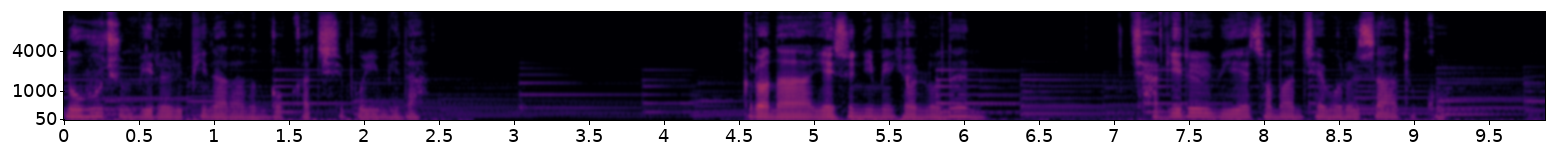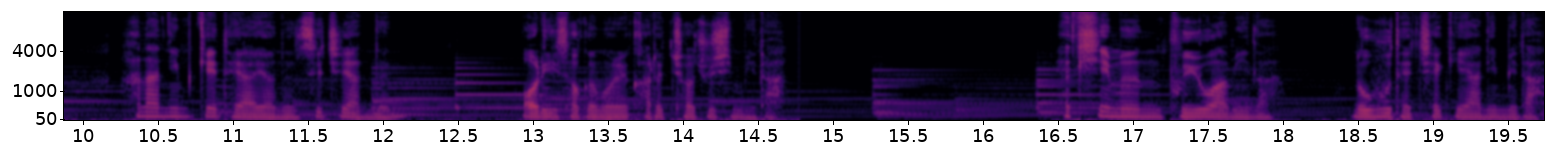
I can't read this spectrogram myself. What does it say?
노후 준비를 비난하는 것 같이 보입니다. 그러나 예수님의 결론은 자기를 위해서만 재물을 쌓아두고 하나님께 대하여는 쓰지 않는 어리석음을 가르쳐 주십니다. 핵심은 부유함이나 노후 대책이 아닙니다.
